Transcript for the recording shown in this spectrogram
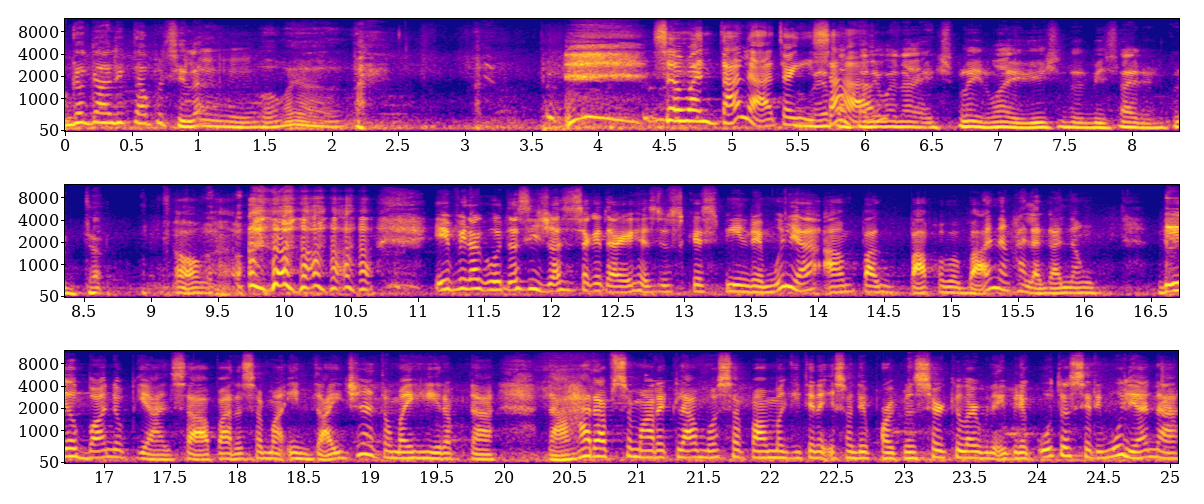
Magagalit dapat sila. O kaya, Samantala, Attorney may Sab, papaliwanag, explain why you should not be cited in contempt. Oo nga. Ipinag-utos si Justice Secretary Jesus Crispin Remulla ang pagpapababa ng halaga ng bail bond o piyansa para sa mga indigent o may hirap na naharap sa mga reklamo sa pamagitan ng isang department circular na ipinag-utos si Remulla na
